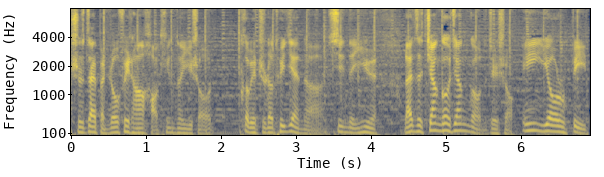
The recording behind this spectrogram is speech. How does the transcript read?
是在本周非常好听的一首特别值得推荐的新的音乐，来自 Jungle Jungle 的这首《In Your Beat》。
